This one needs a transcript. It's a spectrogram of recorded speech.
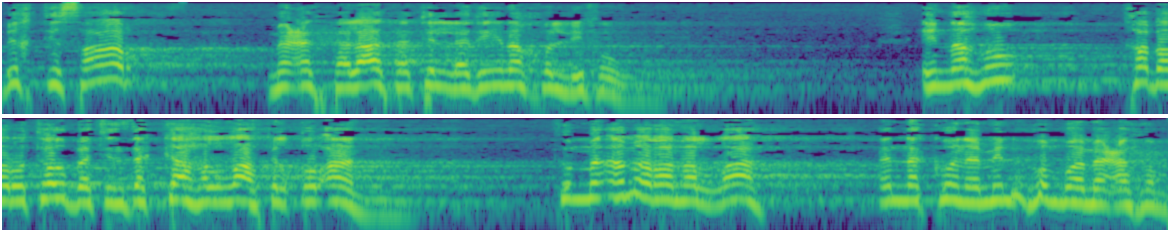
باختصار مع الثلاثة الذين خلفوا. إنه خبر توبة زكاها الله في القرآن ثم أمرنا الله أن نكون منهم ومعهم.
